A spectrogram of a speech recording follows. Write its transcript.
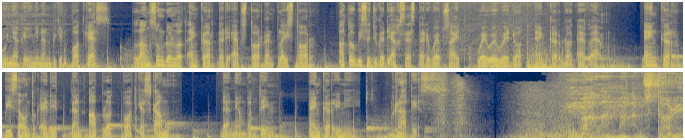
Punya keinginan bikin podcast? Langsung download Anchor dari App Store dan Play Store atau bisa juga diakses dari website www.anchor.fm. Anchor bisa untuk edit dan upload podcast kamu. Dan yang penting, Anchor ini gratis. Malam Malam Story.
